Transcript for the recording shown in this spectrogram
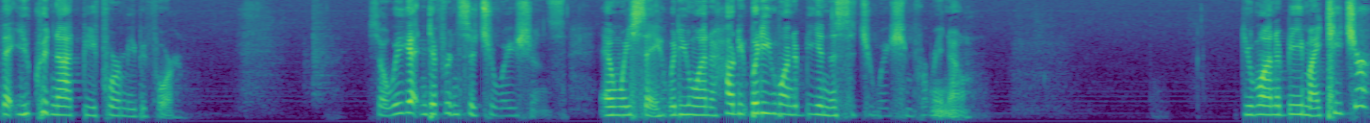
that you could not be for me before? So we get in different situations and we say, What do you want to, how do, what do you want to be in this situation for me now? Do you want to be my teacher?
